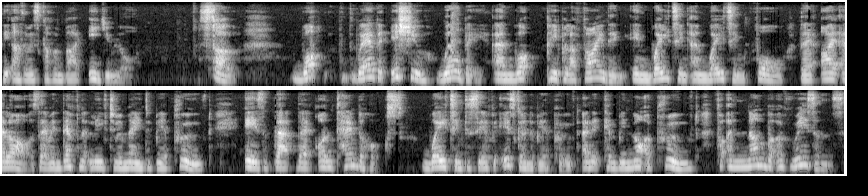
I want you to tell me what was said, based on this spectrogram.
the other is governed by EU law. So, what where the issue will be and what people are finding in waiting and waiting for their ILRs, their indefinite leave to remain to be approved, is that they're on tenderhooks waiting to see if it is going to be approved and it can be not approved for a number of reasons.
